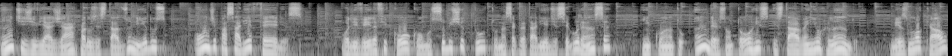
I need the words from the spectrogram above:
antes de viajar para os Estados Unidos, onde passaria férias. Oliveira ficou como substituto na Secretaria de Segurança, enquanto Anderson Torres estava em Orlando, mesmo local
